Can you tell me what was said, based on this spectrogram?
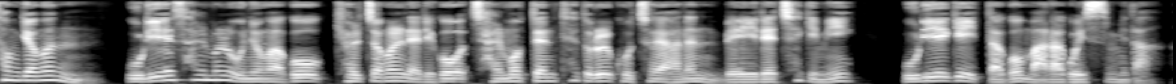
성경은 우리의 삶을 운영하고 결정을 내리고 잘못된 태도를 고쳐야 하는 매일의 책임이 우리에게 있다고 말하고 있습니다.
